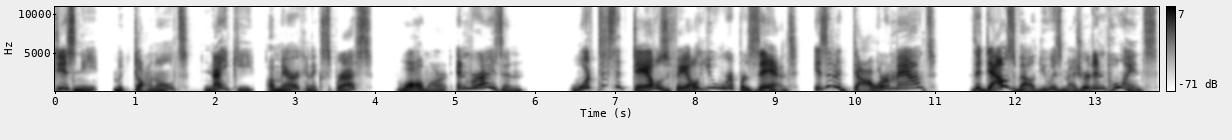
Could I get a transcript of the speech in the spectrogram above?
Disney, McDonald's, Nike, American Express, Walmart, and Verizon. What does the Dow's value represent? Is it a dollar amount? The Dow's value is measured in points.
